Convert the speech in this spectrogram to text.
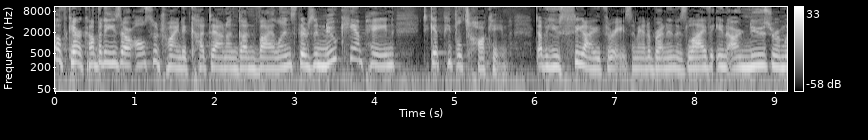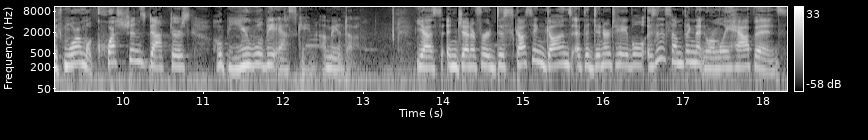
Healthcare companies are also trying to cut down on gun violence. There's a new campaign to get people talking. WCIA3's Amanda Brennan is live in our newsroom with more on what questions doctors hope you will be asking. Amanda. Yes, and Jennifer, discussing guns at the dinner table isn't something that normally happens,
